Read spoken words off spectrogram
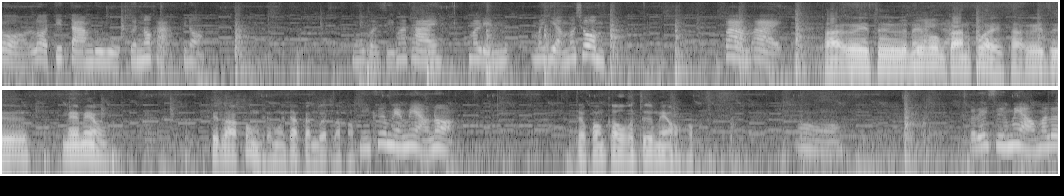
รอรอติดตามดูลูกเพิ่นเนาะค่ะ พี่น้องหนูกับสีมาไทยมาเล่นมาเยี่ยมมาชมฟาร์มอ้าย ถ้าเอ้ยซื้อในวงการกล้วยถ้าเอ้ยซื้อแม่แมวคิดว่าคงจะหัวจักกันเบิดแล้วครับนี่คือแม่แมวเนาะเจ้าของเก่าก็ซื้อแมวครับอ๋อก็ได้ซื้อแมวมาเล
